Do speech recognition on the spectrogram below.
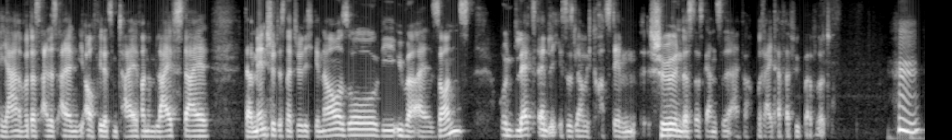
ja, wird das alles irgendwie auch wieder zum Teil von einem Lifestyle da menschelt es natürlich genauso wie überall sonst. Und letztendlich ist es, glaube ich, trotzdem schön, dass das Ganze einfach breiter verfügbar wird. Hm.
